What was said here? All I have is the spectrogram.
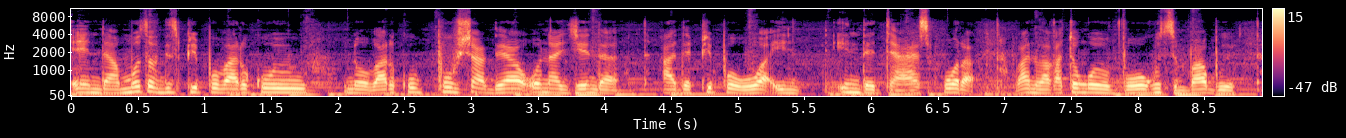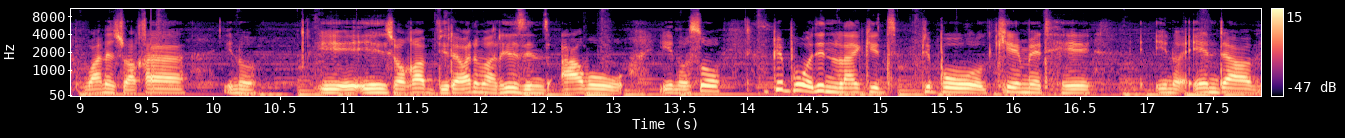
And uh, most of these people vari ku you know vari kupusha their own agenda are the people who are in in the diaspora. Vanhu vakatongobvawo kuzimbabwe vane zvaka you know zvakabvira vane mareasons avo you know. So people didn't like it. People came at her you know and um,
